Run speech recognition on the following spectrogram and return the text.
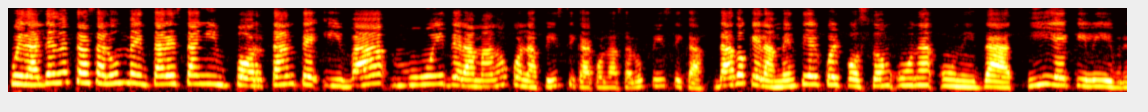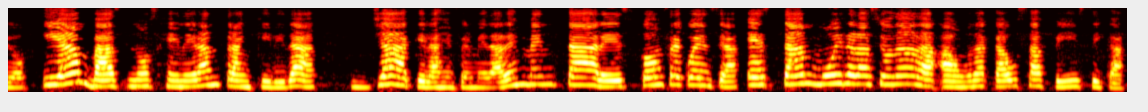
Cuidar de nuestra salud mental es tan importante y va muy de la mano con la física, con la salud física, dado que la mente y el cuerpo son una unidad y equilibrio y ambas nos generan tranquilidad ya que las enfermedades mentales con frecuencia están muy relacionadas a una causa física.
